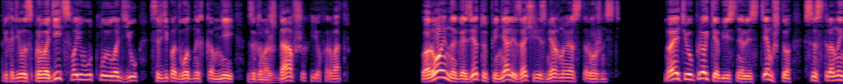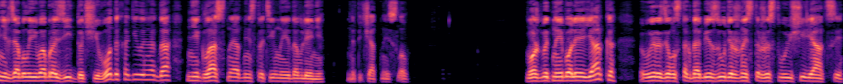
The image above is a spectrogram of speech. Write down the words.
приходилось проводить свою утлую ладью среди подводных камней, загромождавших ее фарватер. Порой на газету пеняли за чрезмерную осторожность. Но эти упреки объяснялись тем, что со стороны нельзя было и вообразить, до чего доходило иногда негласное административное давление на печатные слова. Может быть, наиболее ярко выразилась тогда безудержность торжествующей реакции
